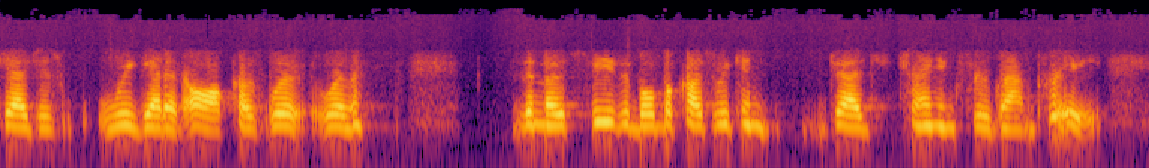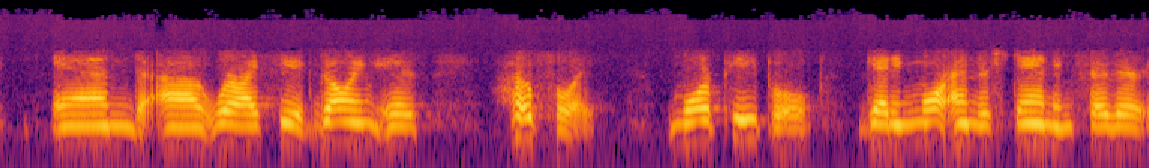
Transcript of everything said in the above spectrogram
judges, we get it all because we're we're the most feasible because we can judge training through Grand Prix. And uh, where I see it going is hopefully more people getting more understanding so there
